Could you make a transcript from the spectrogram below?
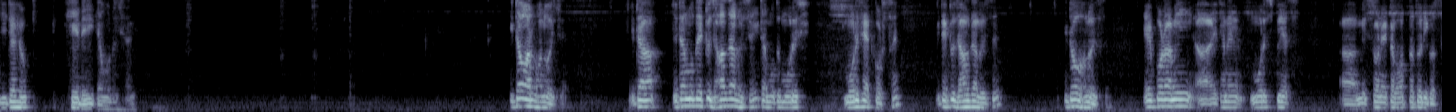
যেটাই হোক, খেয়ে দেখি কেমন হয়েছে আগে। এটাও আর ভালো হয়েছে। এটা, এটার মধ্যে একটু ঝাল ঝাল হয়েছে, এটার মধ্যে মরিচ মরিচ অ্যাড করছে। এটা একটু ঝাল ঝাল হয়েছে, এটাও ভালো হয়েছে। এরপর আমি এখানে মরিচ, পেঁয়াজ মিশ্রণে একটা ভর্তা তৈরি করছে,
